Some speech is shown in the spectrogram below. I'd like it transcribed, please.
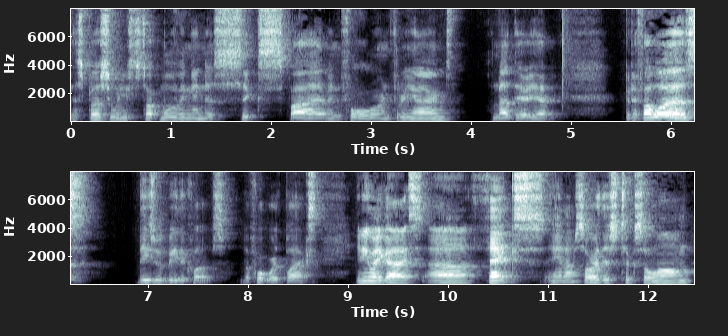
especially when you start moving into six, five, and four, and three irons. I'm not there yet. But if I was, these would be the clubs, the Fort Worth Blacks. Anyway, guys, uh, thanks, and I'm sorry this took so long.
